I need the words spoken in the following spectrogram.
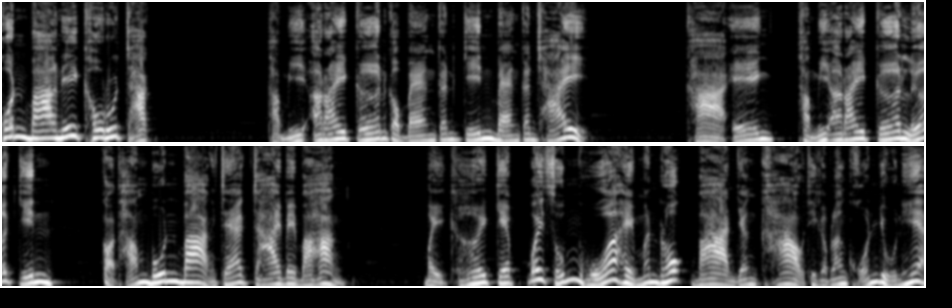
คนบางนี้เขารู้จัก ถ้ามีอะไรเกินก็แบ่งกันกินแบ่งกันใช้ ข้าเองถ้ามีอะไรเกินเหลือกิน ก็ทำบุญบ้างแจกจ่ายไปบ้าง ไม่เคยเก็บไว้สุมหัวให้มันรกบ้านอยังข้าวที่กำลังขนอยู่เนี่ย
